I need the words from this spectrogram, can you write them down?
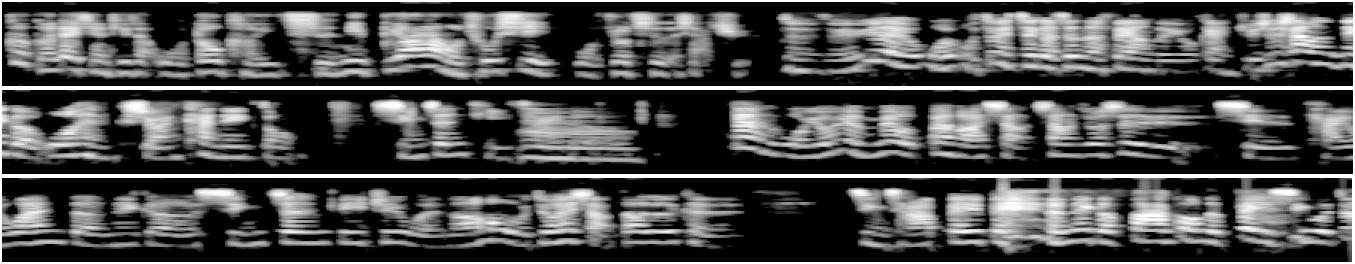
各个类型的题材我都可以吃，你不要让我出戏，我就吃得下去。对对，因为我我对这个真的非常的有感觉，就像那个我很喜欢看那种刑侦题材的，嗯但我永远没有办法想象，就是写台湾的那个刑侦 B G 文，然后我就会想到就是可能警察背背的那个发光的背心，我就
